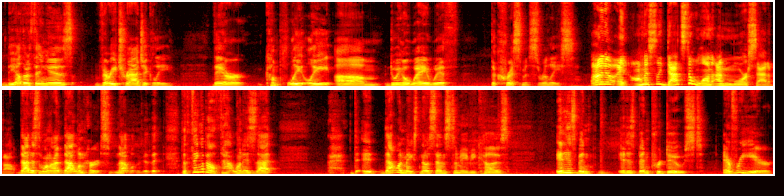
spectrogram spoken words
the other thing is, very tragically, they are completely um, doing away with the Christmas release. I know, and honestly, that's the one I'm more sad about. That is the one. I, that one hurts. That the thing about that one is that it, that one makes no sense to me because it has been it has been produced every year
